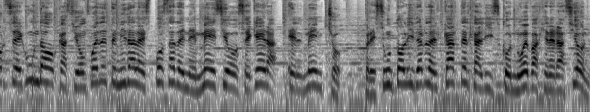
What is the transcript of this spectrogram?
Por segunda ocasión fue detenida la esposa de Nemesio Oseguera, el Mencho, presunto líder del cártel Jalisco Nueva Generación.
